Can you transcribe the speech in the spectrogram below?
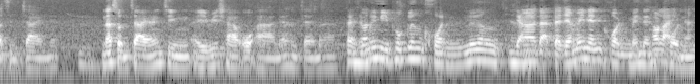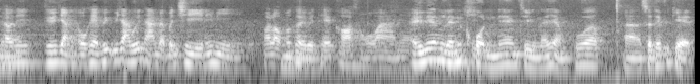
ตัดสินใจเนี่ยน่าสนใจนะจริงๆไอ้วิชา OR เนี่ยน่าสนใจมาก แต่จะไม่มีพวกเรื่องคนเรื่องอย่างเออแต่แต่จะไม่เน้นคนไม่เน้นเท่าไหร่คนนะใช่ไหมเท่าที่คืออย่างโอเควิชาพื้นฐานแบบบัญชีนี่มีเพราะเราก็เคยไปเทคคอร์สของ OR เนี่ยไอ้เรื่องเล่นคนเนี่ยจริงๆนะอย่างพวกอ่า certificate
